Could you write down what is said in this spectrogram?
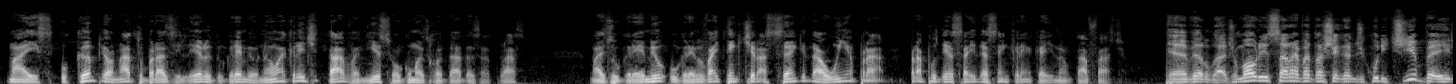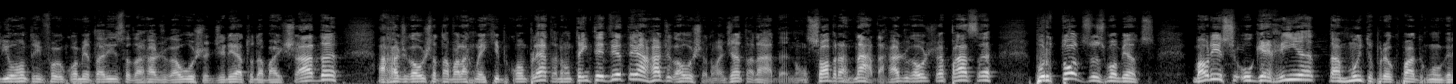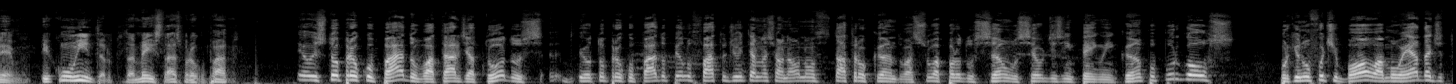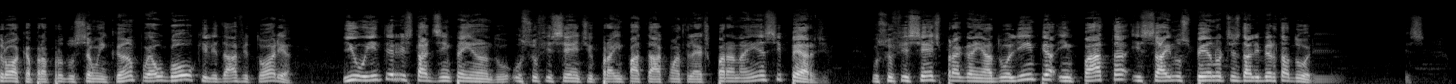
Mas o Campeonato Brasileiro do Grêmio, eu não acreditava nisso algumas rodadas atrás. Mas o Grêmio, o Grêmio vai ter que tirar sangue da unha para para poder sair dessa encrenca aí, não tá fácil. É verdade. O Maurício Saraiva está chegando de Curitiba. Ele ontem foi o comentarista da Rádio Gaúcha, direto da Baixada. A Rádio Gaúcha estava lá com a equipe completa. Não tem TV, tem a Rádio Gaúcha. Não adianta nada. Não sobra nada. A Rádio Gaúcha passa por todos os momentos. Maurício, o Guerrinha está muito preocupado com o Grêmio. E com o Inter, tu também estás preocupado? Eu estou preocupado, boa tarde a todos. Eu estou preocupado pelo fato de o Internacional não estar trocando a sua produção, o seu desempenho em campo por gols. Porque no futebol, a moeda de troca para a produção em campo é o gol que lhe dá a vitória. E o Inter está desempenhando o suficiente para empatar com o Atlético Paranaense e perde. O suficiente para ganhar do Olímpia, empata e sai nos pênaltis da Libertadores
